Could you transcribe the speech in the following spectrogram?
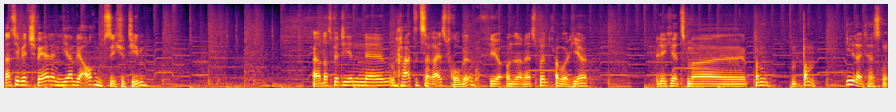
Das hier wird schwer, denn hier haben wir auch ein Psychoteam. Das wird hier eine harte Zerreißprobe für unser Messbrett. Obwohl, hier will ich jetzt mal bam, bam, die drei testen.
